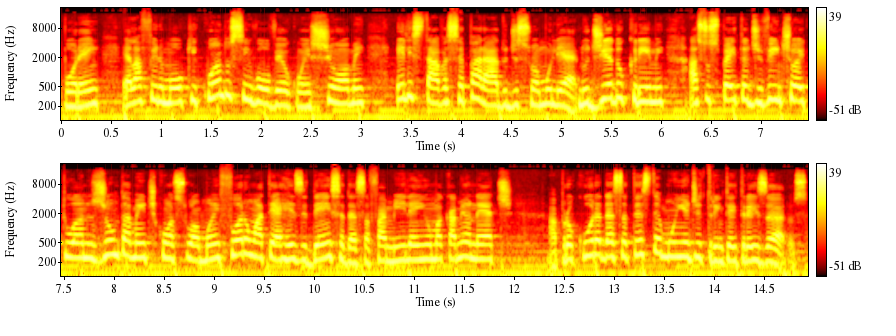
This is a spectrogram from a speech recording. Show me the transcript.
Porém, ela afirmou que quando se envolveu com este homem, ele estava separado de sua mulher. No dia do crime, a suspeita de 28 anos, juntamente com a sua mãe, foram foram até a residência dessa família em uma caminhonete à procura dessa testemunha de 33 anos.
